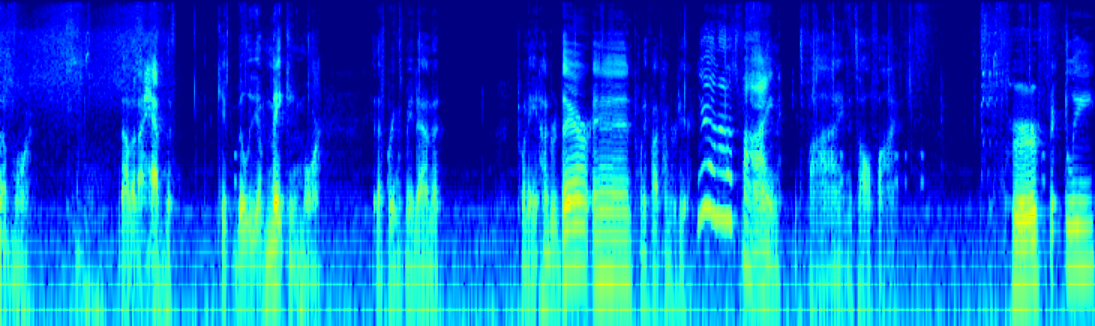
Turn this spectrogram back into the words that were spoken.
Up more. Now that I have the capability of making more. Okay, that brings me down to 2800 there and 2500 here. Yeah, no, that's fine. It's fine. It's all fine. Perfectly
